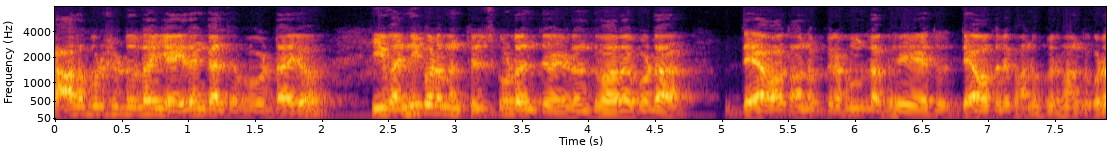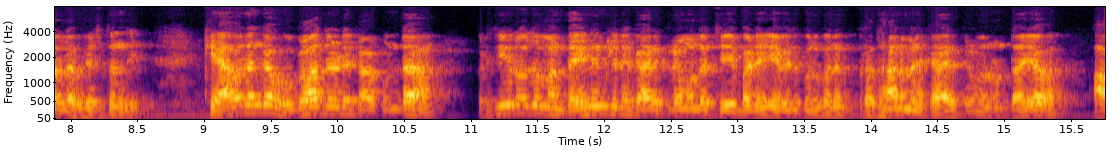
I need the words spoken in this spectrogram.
కాలపురుషుడులో ఈ ఐదు అంగాలు చెప్పబడ్డాయో ఇవన్నీ కూడా మనం తెలుసుకోవడం చేయడం ద్వారా కూడా దేవత అనుగ్రహం లభ్యలేదు దేవతలకు అనుగ్రహం కూడా లభిస్తుంది. కేవలంగా ఉగాదుడు కాకుండా ప్రతిరోజు మన దైనందిన కార్యక్రమంలో చేయబడే ఏవైతే కొన్ని కొన్ని ప్రధానమైన కార్యక్రమాలు ఉంటాయో ఆ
